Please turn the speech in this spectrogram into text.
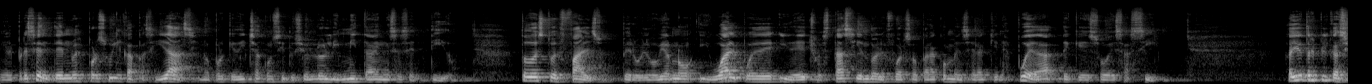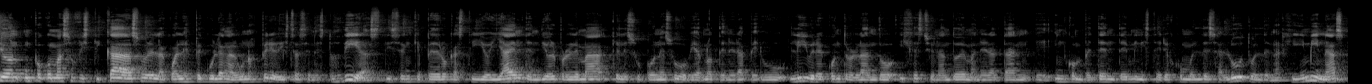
en el presente, no es por su incapacidad, sino porque dicha constitución lo limita en ese sentido. Todo esto es falso, pero el gobierno igual puede y de hecho está haciendo el esfuerzo para convencer a quienes pueda de que eso es así. Hay otra explicación un poco más sofisticada sobre la cual especulan algunos periodistas en estos días. Dicen que Pedro Castillo ya entendió el problema que le supone su gobierno tener a Perú libre, controlando y gestionando de manera tan eh, incompetente ministerios como el de Salud o el de Energía y Minas,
